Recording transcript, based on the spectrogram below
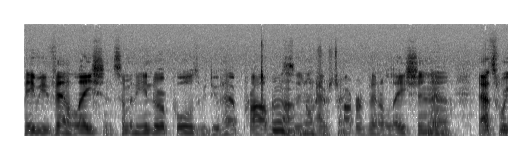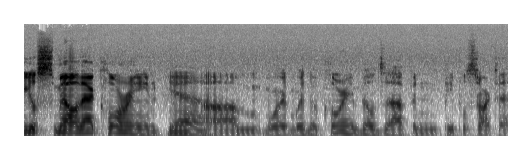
maybe ventilation. Some of the indoor pools we do have problems; Oh, they don't have proper ventilation, Yeah. and that's where you'll smell that chlorine. Yeah. Um, where, where the chlorine builds up and people start to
